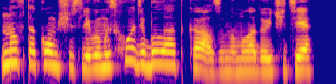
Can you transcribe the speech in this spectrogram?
Но в таком счастливом исходе было отказано молодой чете,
